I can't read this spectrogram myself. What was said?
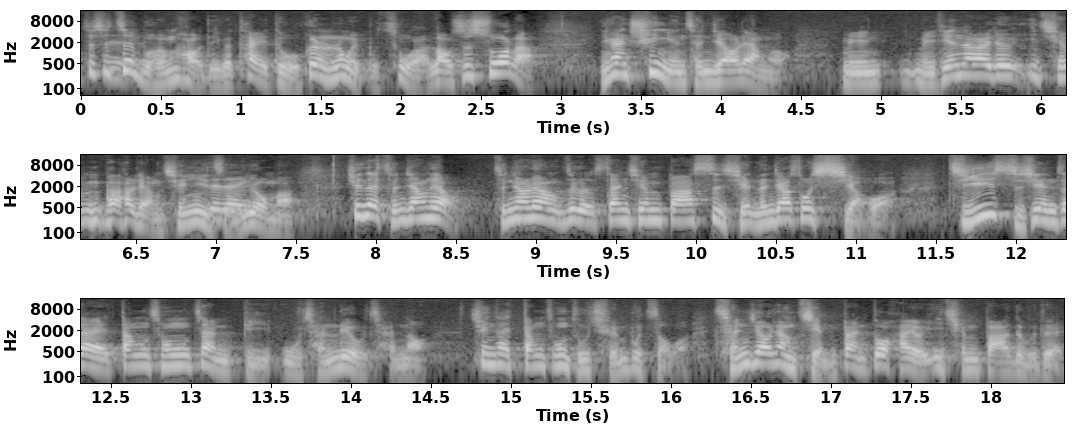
这是政府很好的一个态度，我个人认为不错了。老实说了，你看去年成交量哦。每每天大概就一千八 两千亿左右嘛，现在成交量成交量这个三千八四千，人家说小啊，即使现在当冲占比五成六成哦，现在当冲族全部走啊，成交量减半都还有一千八，对不对？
